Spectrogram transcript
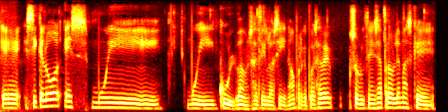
Eh, sí que luego es muy, muy cool, vamos a decirlo así, ¿no? Porque puedes hacer soluciones a problemas que,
